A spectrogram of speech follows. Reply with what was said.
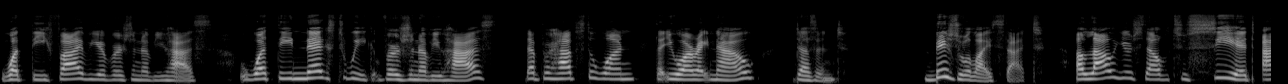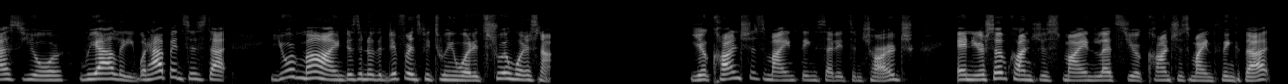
what the five year version of you has, what the next week version of you has, that perhaps the one that you are right now doesn't. Visualize that. Allow yourself to see it as your reality. What happens is that your mind doesn't know the difference between what is true and what is not. Your conscious mind thinks that it's in charge, and your subconscious mind lets your conscious mind think that,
